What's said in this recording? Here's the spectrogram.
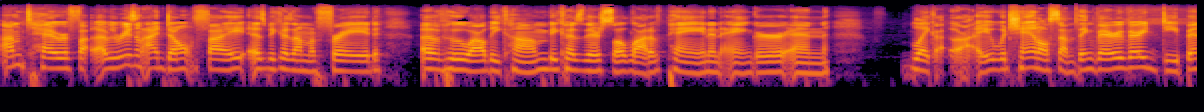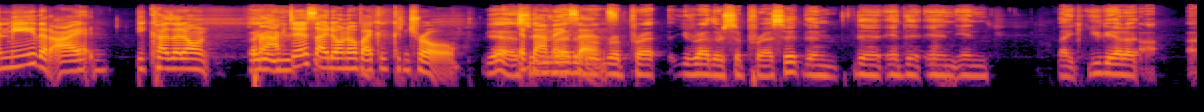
I'm terrified. Uh, the reason I don't fight is because I'm afraid of who I'll become because there's a lot of pain and anger and like I would channel something very very deep in me that I because I don't Oh, yeah, you- practice I don't know if I could control. Yeah, if that makes sense. repre- you'd rather suppress it than than in in, in like you gotta uh,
